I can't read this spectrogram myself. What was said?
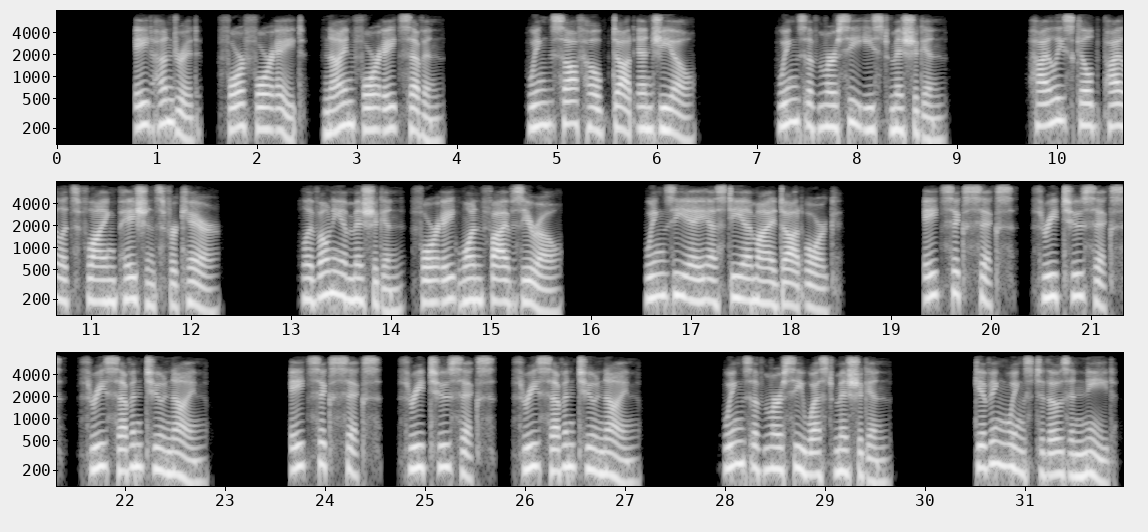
800-448-9487 wingsofhope.ngo Wings of Mercy East Michigan. Highly skilled pilots flying patients for care. Livonia, Michigan 48150 wingseastmi.org 866-326-3729 866-326-3729 Wings of Mercy West Michigan Giving wings to those in need.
